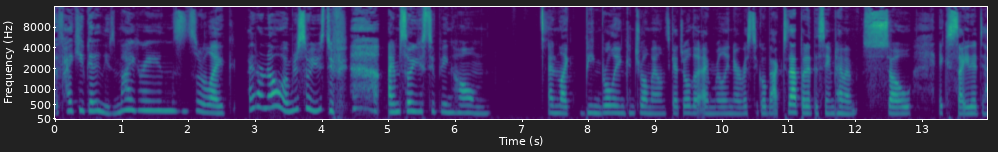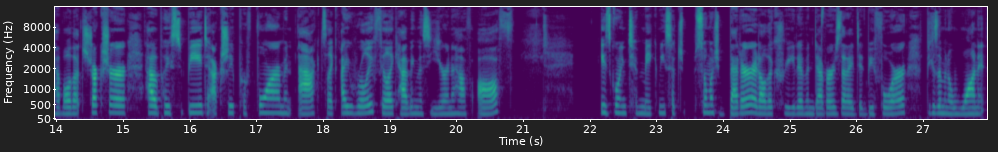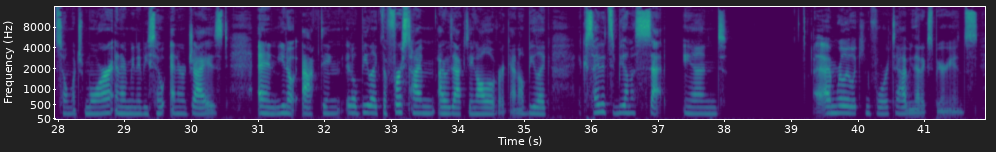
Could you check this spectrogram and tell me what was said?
if I keep getting these migraines or like I don't know, I'm just so used to I'm so used to being home and like being really in control of my own schedule that I'm really nervous to go back to that. But at the same time, I'm so excited to have all that structure, have a place to be, to actually perform and act. Like, I really feel like having this year and a half off is going to make me such so much better at all the creative endeavors that I did before because I'm going to want it so much more and I'm going to be so energized and you know acting it'll be like the first time I was acting all over again I'll be like excited to be on a set and I'm really looking forward to having that experience.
